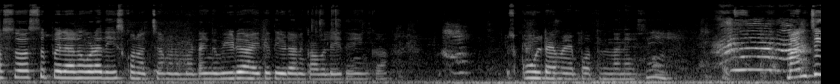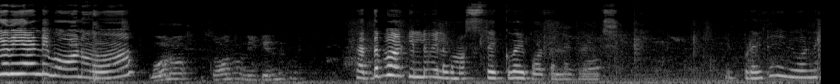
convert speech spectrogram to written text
వస్తూ వస్తూ పిల్లల్ని కూడా తీసుకొని వచ్చామన్నమాట. ఇంకా వీడియో అయితే తీయడానికి అవ్వలేదు ఇంకా. స్కూల్ టైం అయిపోతుంది అనేసి మంచిగా తీయండి మోను. పెద్ద పాకిళ్ళు వీళ్ళకి మస్తు ఎక్కువైపోతున్నాయి ఫ్రెండ్స్ ఇప్పుడైతే ఇదిగోండి.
